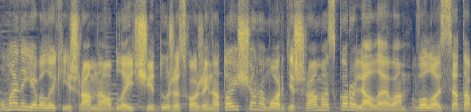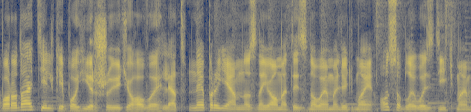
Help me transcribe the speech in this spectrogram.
У мене є великий шрам на обличчі, дуже схожий на той, що на морді шрама з короля лева. Волосся та борода тільки погіршують його вигляд. Неприємно знайомитись з новими людьми, особливо з дітьми.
